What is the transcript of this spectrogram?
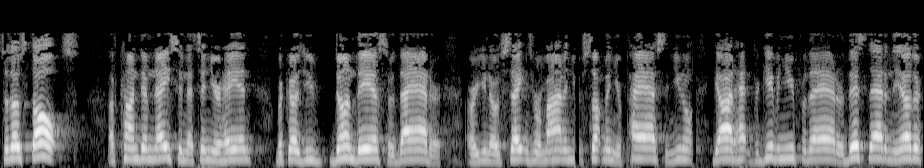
So those thoughts of condemnation that's in your head because you've done this or that or or you know Satan's reminding you of something in your past and you don't God hadn't forgiven you for that or this that and the other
